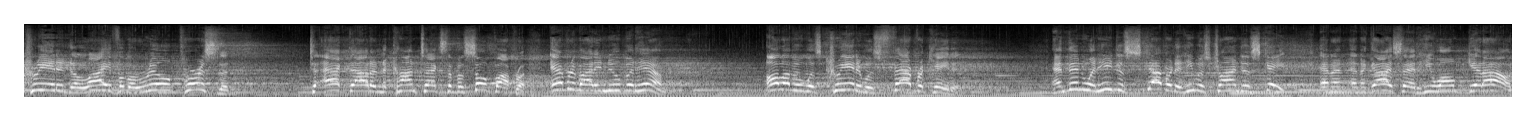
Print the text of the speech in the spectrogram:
created the life of a real person to act out in the context of a soap opera. Everybody knew but him. All of it was created, was fabricated. And then when he discovered it, he was trying to escape. And, and the guy said, he won't get out.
